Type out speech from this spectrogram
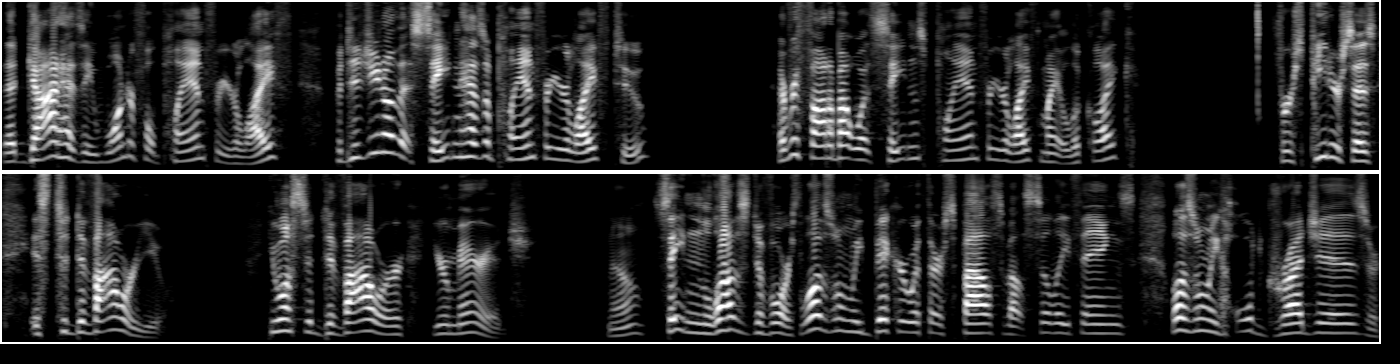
that God has a wonderful plan for your life, but did you know that Satan has a plan for your life too? Ever thought about what Satan's plan for your life might look like? First Peter says is to devour you. He wants to devour your marriage. No? Satan loves divorce, loves when we bicker with our spouse about silly things, loves when we hold grudges or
